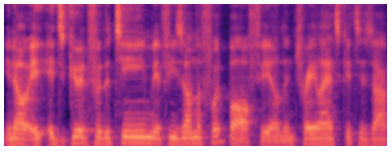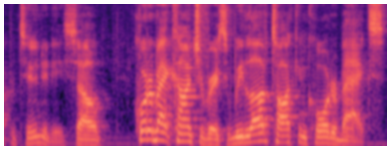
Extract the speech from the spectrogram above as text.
you know, it, it's good for the team if he's on the football field and Trey Lance gets his opportunity. So, quarterback controversy. We love talking quarterbacks.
